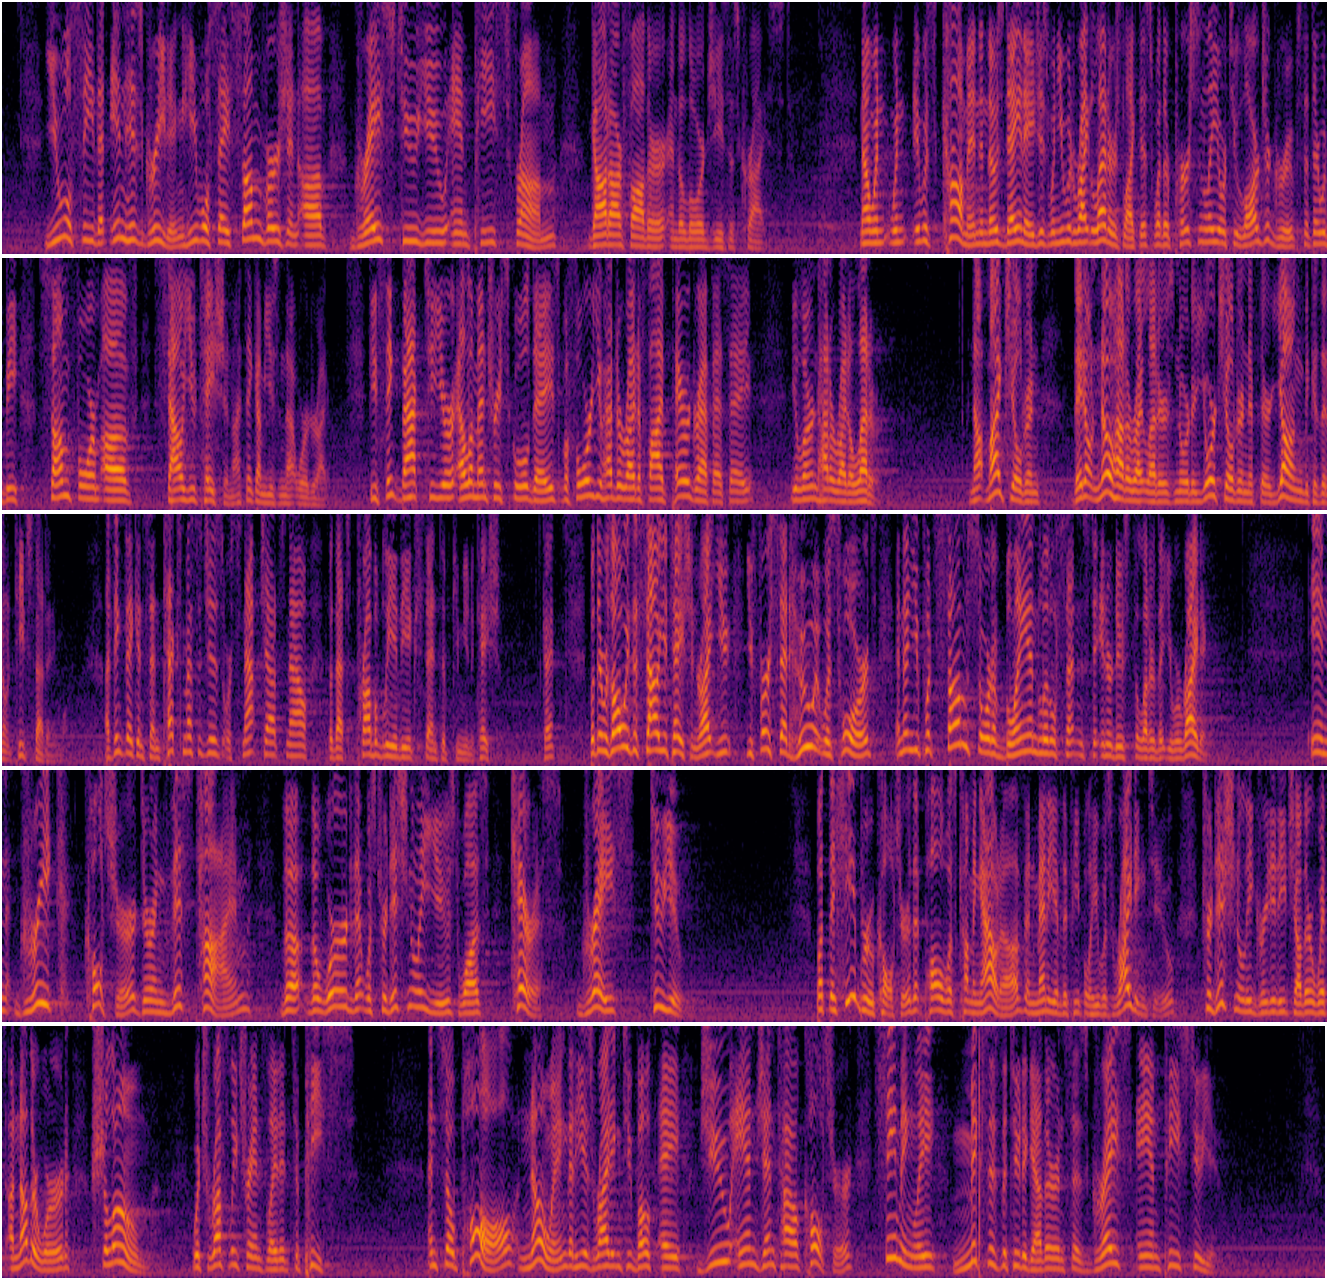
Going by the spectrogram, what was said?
you will see that in his greeting, he will say some version of grace to you and peace from God our Father and the Lord Jesus Christ. Now, when, when it was common in those day and ages, when you would write letters like this, whether personally or to larger groups, that there would be some form of salutation. I think I'm using that word right. If you think back to your elementary school days, before you had to write a five paragraph essay, you learned how to write a letter. Not my children, they don't know how to write letters, nor do your children if they're young because they don't teach that anymore. I think they can send text messages or Snapchats now, but that's probably the extent of communication. Okay? But there was always a salutation, right? You, you first said who it was towards, and then you put some sort of bland little sentence to introduce the letter that you were writing. In Greek culture during this time, the, the word that was traditionally used was charis, grace to you. But the Hebrew culture that Paul was coming out of, and many of the people he was writing to, traditionally greeted each other with another word, shalom, which roughly translated to peace. And so, Paul, knowing that he is writing to both a Jew and Gentile culture, seemingly mixes the two together and says, Grace and peace to you.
